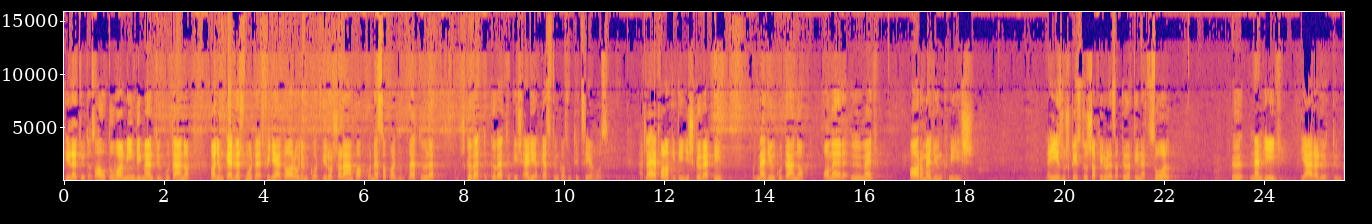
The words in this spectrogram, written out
illetőt az autóval, mindig mentünk utána, nagyon kedves volt, mert figyelt arra, hogy amikor piros a lámpa, akkor ne szakadjunk le tőle, és követtük, követtük, és elérkeztünk az úti célhoz. Hát lehet valakit így is követni, hogy megyünk utána, amerre ő megy, arra megyünk mi is. De Jézus Krisztus, akiről ez a történet szól, ő nem így jár előttünk.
